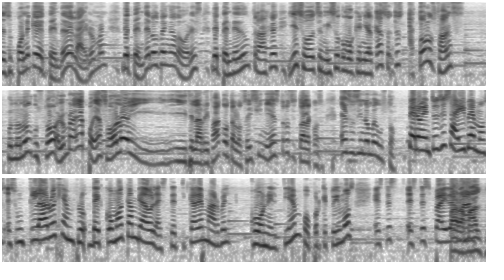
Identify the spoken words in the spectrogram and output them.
se supone que depende del Iron Man, depende de los Vengadores, depende de un traje. Y eso se me hizo como que ni al caso. Entonces, a todos los fans, pues no nos gustó. El hombre araña podía solo y, y se la rifaba contra los seis siniestros y toda la cosa. Eso sí no me gustó. Pero entonces ahí vemos, es un claro ejemplo de cómo ha cambiado la estética de Marvel con el tiempo, porque tuvimos este, este Spider-Man Para mal.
